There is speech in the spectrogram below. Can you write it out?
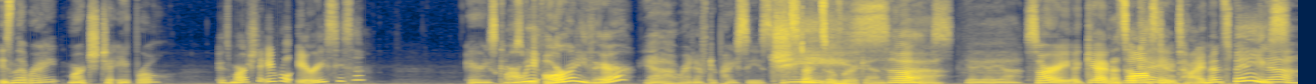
isn't that right? March to April? Is March to April Aries season? Aries comes Are we before- already there? Yeah, right after Pisces. It starts over again. Yeah, yeah, yeah, yeah. Sorry, again, That's lost okay. in time and space. Yeah,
